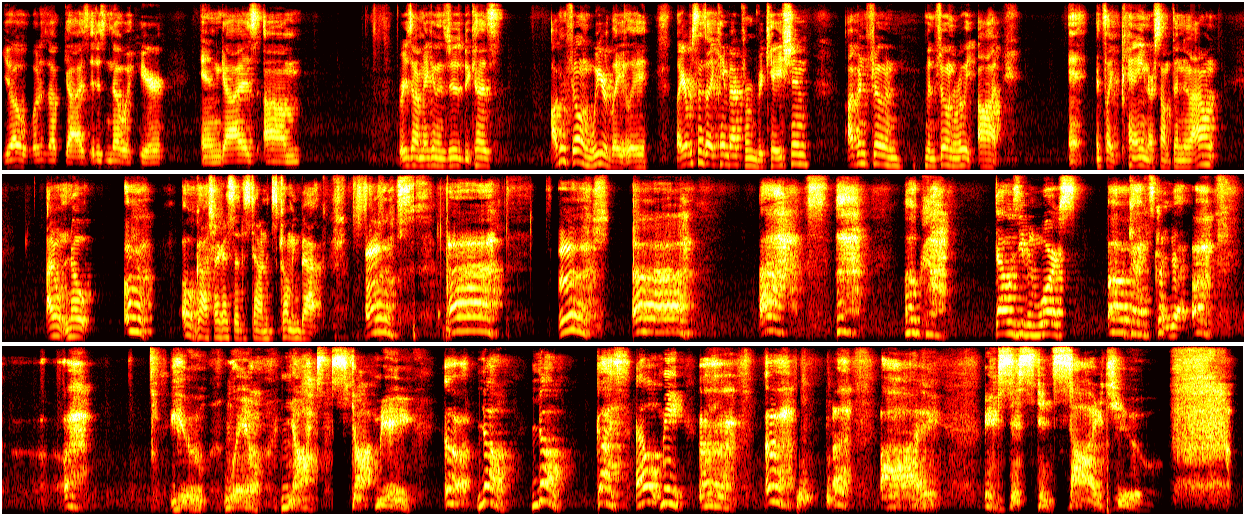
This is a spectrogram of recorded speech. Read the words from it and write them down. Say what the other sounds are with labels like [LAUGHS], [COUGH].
Yo, what is up, guys? It is Noah here, and guys, um, the reason I'm making this video is because I've been feeling weird lately. Like ever since I came back from vacation, I've been feeling been feeling really odd, and it's like pain or something, and I don't, I don't know. Ugh. Oh gosh, I gotta set this down. It's coming back. Ugh. Ah. Ugh. Ah. Ah, ah, oh god, that was even worse. Oh god, it's coming back. Oh. You will not stop me. Uh, no, no, guys, help me. Uh, uh, uh, I exist inside you.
